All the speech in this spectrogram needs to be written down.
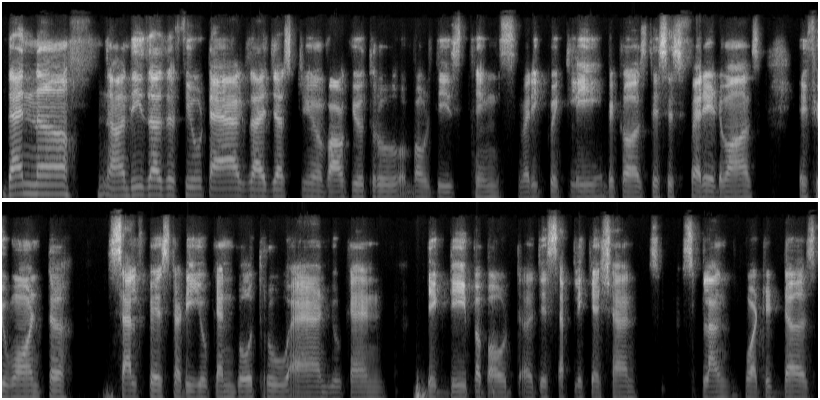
Then uh, uh, these are the few tags. I just you know walk you through about these things very quickly because this is very advanced. If you want uh, self-paced study, you can go through and you can dig deep about uh, this application, Splunk, what it does.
